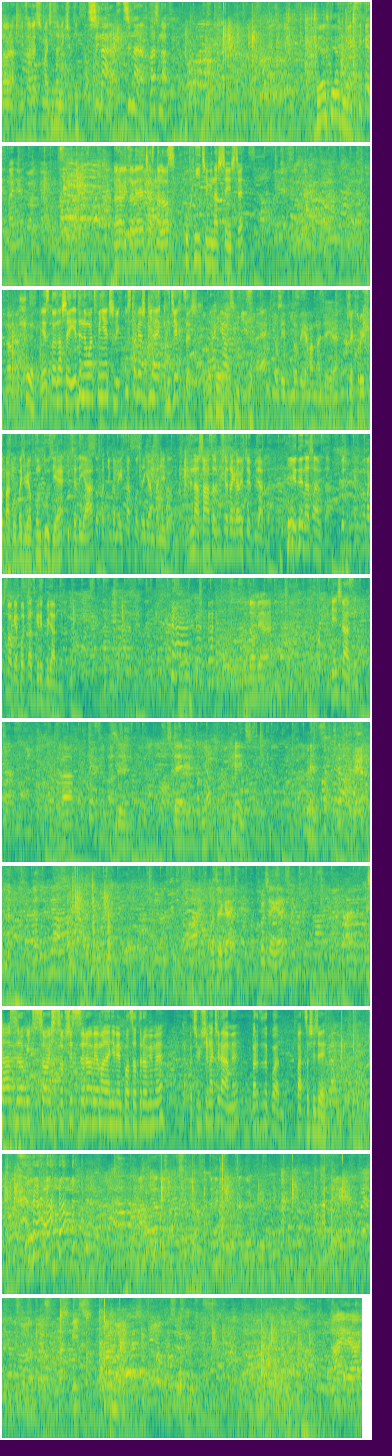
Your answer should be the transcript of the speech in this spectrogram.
Dobra, widzowie trzymajcie za mnie kciuki. Trzy naraz, trzy naraz, patrz na to. Jest jedno. Jest jedna, nie? Dobra widzowie, czas na los. Puknijcie mi na szczęście. Dobra. Jest to nasze jedyne ułatwienie, czyli ustawiasz bile gdzie chcesz. Jakie oczywiste. Widzowie, widzowie, ja mam nadzieję, że któryś z chłopaków będzie miał kontuzję i wtedy ja z ostatniego miejsca wchodzę i gram za niego. Jedyna szansa, żebym się zagrał jeszcze w bilarda. Jedyna szansa. Ktoś musi złamać nogę podczas gry w bilarda. Widzowie. Pięć razy. Dwa, trzy, cztery, pięć. Poczekaj, poczekaj. Czas zrobić coś, co wszyscy robią, ale nie wiem po co to robimy. Oczywiście nacieramy, bardzo dokładnie. Patrz co się dzieje. Mistrz. Ajajaj. Ajajaj.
